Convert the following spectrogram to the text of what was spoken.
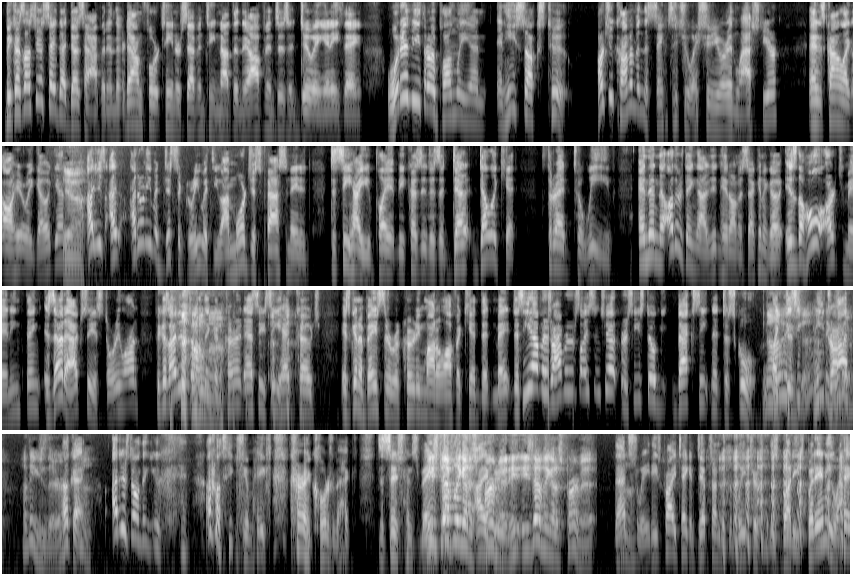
Because let's just say that does happen and they're down 14 or 17 nothing. The offense isn't doing anything. What if you throw Plumlee in and he sucks too? Aren't you kind of in the same situation you were in last year? And it's kind of like, oh, here we go again. Yeah. I just I, I don't even disagree with you. I'm more just fascinated to see how you play it because it is a de- delicate thread to weave. And then the other thing that I didn't hit on a second ago is the whole Arch Manning thing. Is that actually a storyline? Because I just don't Oh, think no. a current SEC head coach is going to base their recruiting model off a kid that may. Does he have a driver's license yet, or is he still backseating it to school? No, like, I think does he's- he, I he think he's drive? there. I think he's there. Okay. Yeah. I just don't think you. I don't think you make current quarterback decisions based. He's definitely got his I permit. He, he's definitely got his permit. That's sweet. He's probably taking dips under the bleachers with his buddies. But anyway,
